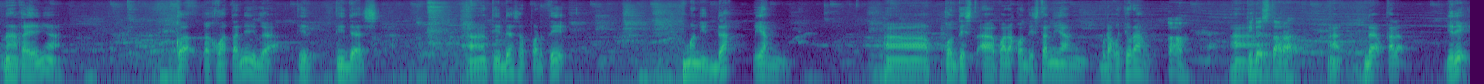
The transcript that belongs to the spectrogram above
Nah, kayaknya ke- kekuatannya juga tidak ah, tidak seperti menindak yang ah, kontest ah, para kontestan yang berlaku curang. Ah, Nah, tidak setara. Nah, enggak, kalau jadi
